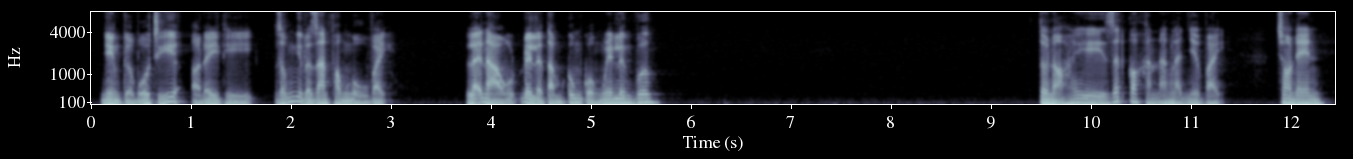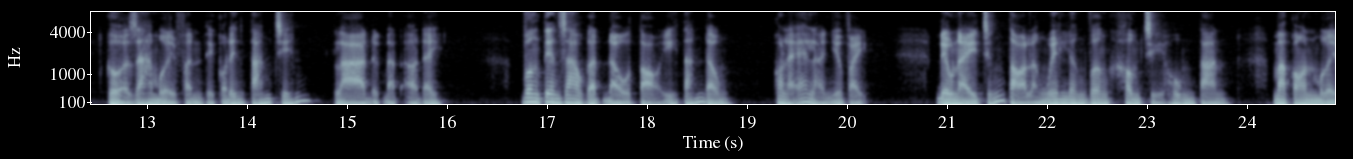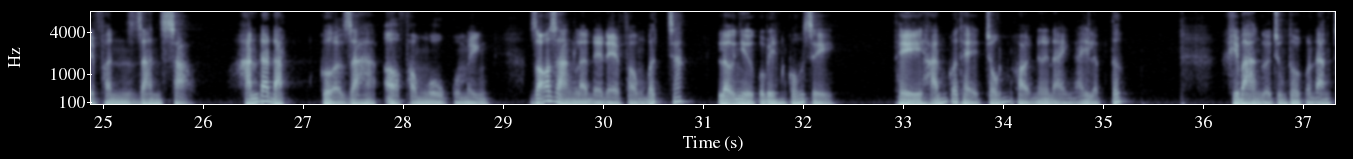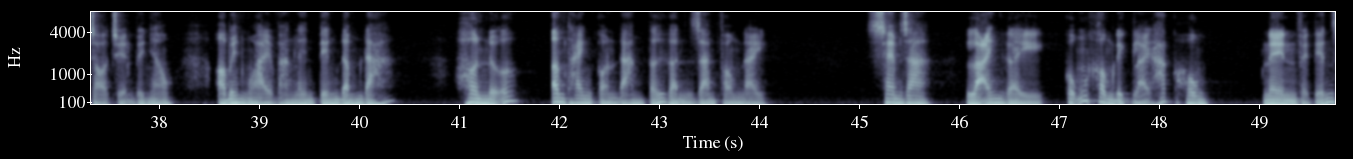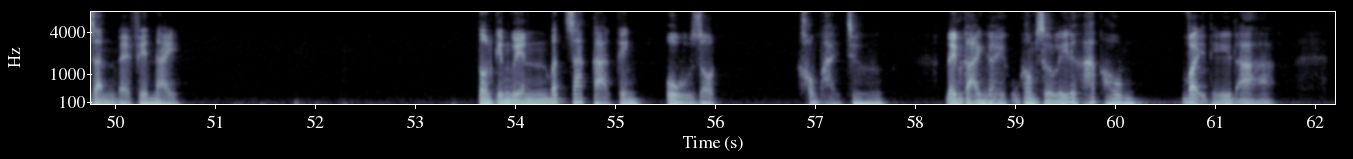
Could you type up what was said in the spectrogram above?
Nhìn kiểu bố trí ở đây thì giống như là gian phòng ngủ vậy. Lẽ nào đây là tẩm cung của Nguyên Lương Vương? Tôi nói rất có khả năng là như vậy. Cho nên cửa ra 10 phần thì có đến 8-9 là được đặt ở đây. Vương Tiên Giao gật đầu tỏ ý tán đồng. Có lẽ là như vậy. Điều này chứng tỏ là Nguyên Lương Vương không chỉ hung tàn mà còn 10 phần gian xảo. Hắn đã đặt cửa ra ở phòng ngủ của mình. Rõ ràng là để đề phòng bất chắc, lỡ như có biến cố gì. Thì hắn có thể trốn khỏi nơi này ngay lập tức. Khi ba người chúng tôi còn đang trò chuyện với nhau, ở bên ngoài vang lên tiếng đấm đá. Hơn nữa, âm thanh còn đang tới gần gian phòng này. Xem ra là anh gầy cũng không địch lại hắc hung, nên phải tiến dần về phía này. Tôn Kim Nguyên bất giác cả kinh, ủ rột. Không phải chứ, đến cả anh gầy cũng không xử lý được hắc hung. Vậy thì đã...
